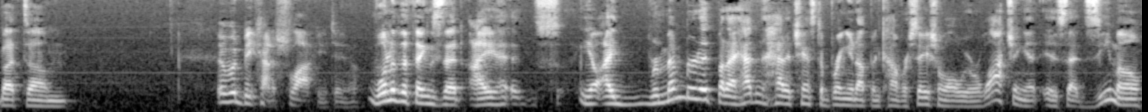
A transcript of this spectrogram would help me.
But um, It would be kind of schlocky too. one of the things that I, you know, I remembered it, but I hadn't had a chance to bring it up in conversation while we were watching it. Is that Zemo,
